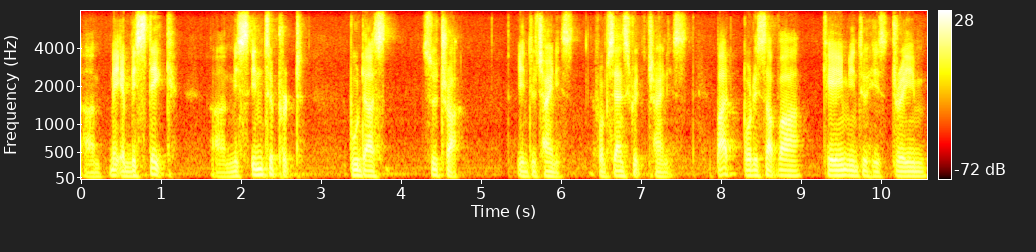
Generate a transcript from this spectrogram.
um, make a mistake, uh, misinterpret Buddha's sutra into Chinese from Sanskrit to Chinese. But Bodhisattva came into his dream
